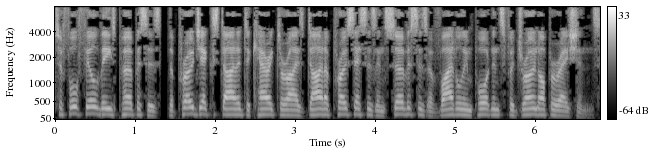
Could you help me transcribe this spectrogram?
To fulfill these purposes, the project started to characterize data processes and services of vital importance for drone operations.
